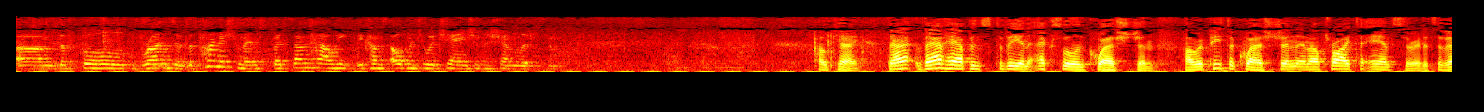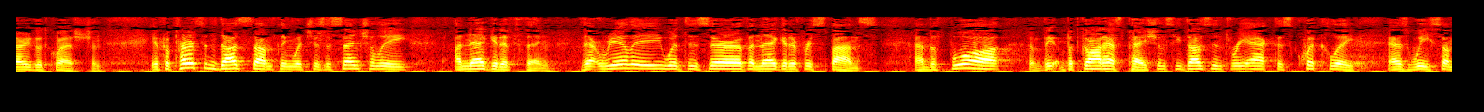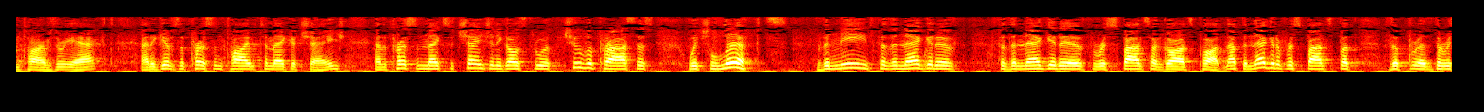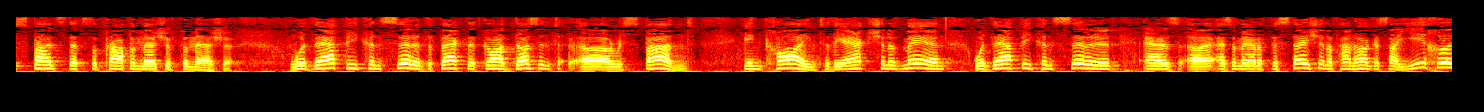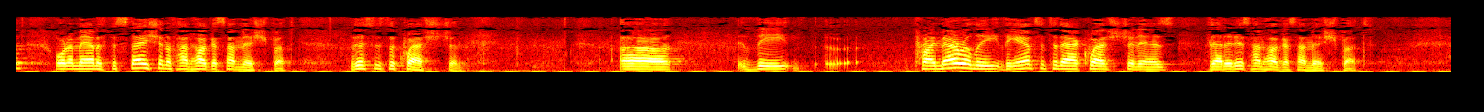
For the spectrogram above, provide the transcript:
um, the full brunt of the punishment, but somehow he becomes open to a change and Hashem lifts him? Okay, that, that happens to be an excellent question. I'll repeat the question and I'll try to answer it. It's a very good question. If a person does something which is essentially a negative thing, that really would deserve a negative response, and before, but God has patience, He doesn't react as quickly as we sometimes react, and He gives the person time to make a change, and the person makes a change and he goes through a tshuva process which lifts the need for the negative for the negative response on God's part. Not the negative response, but the, the response that's the proper measure for measure would that be considered, the fact that God doesn't uh, respond in kind to the action of man, would that be considered as, uh, as a manifestation of Hanhagas HaYichud or a manifestation of Hanhagas HaMishpat? This is the question. Uh, the, primarily, the answer to that question is that it is Hanhagas HaMishpat.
